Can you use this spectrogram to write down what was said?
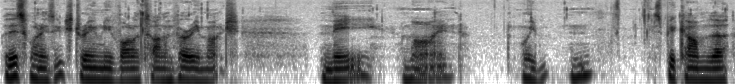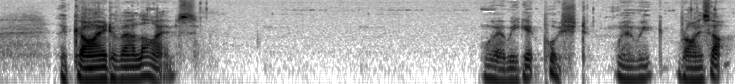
But this one is extremely volatile and very much me, mine. We, hmm, it's become the the guide of our lives, where we get pushed, where we rise up.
